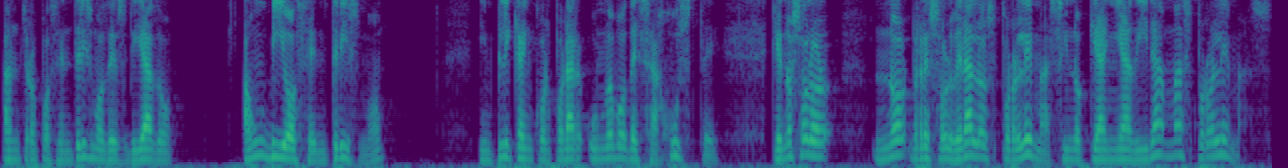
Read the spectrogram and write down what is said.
antropocentrismo desviado a un biocentrismo implica incorporar un nuevo desajuste que no solo no resolverá los problemas, sino que añadirá más problemas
